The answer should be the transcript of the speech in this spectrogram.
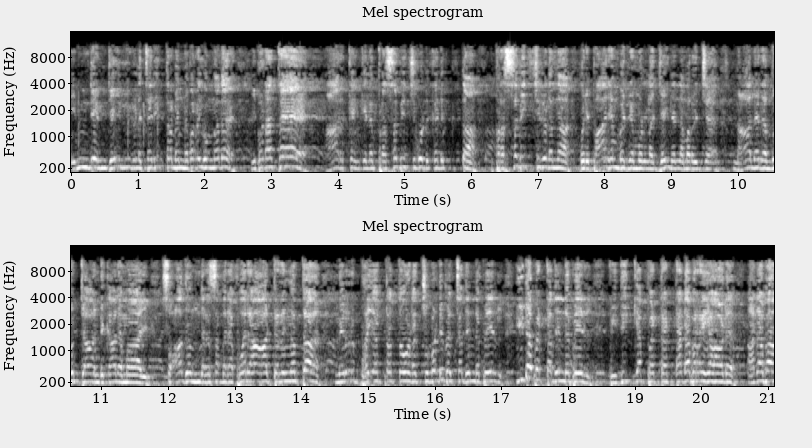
ഇന്ത്യൻ ജയിലുകളുടെ ചരിത്രം എന്ന് പറയുന്നത് ഇവിടത്തെ ആർക്കെങ്കിലും പ്രസവിച്ചു കൊടുക്കെടുത്ത പ്രസവിച്ചു കിടന്ന ഒരു പാരമ്പര്യമുള്ള ജയിലല്ല മറിച്ച് നാലര നൂറ്റാണ്ട് കാലമായി സ്വാതന്ത്ര്യ സമര പോരാട്ട രംഗത്ത് നിർഭയത്വത്തോടെ ചുവട് വെച്ചതിന്റെ പേരിൽ ഇടപെട്ടതിന്റെ പേരിൽ വിധിക്കപ്പെട്ട തടവറയാട് അഥവാ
